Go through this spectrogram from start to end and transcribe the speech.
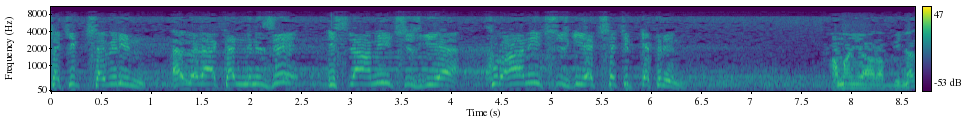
çekip çevirin. Evvela kendinizi İslami çizgiye, Kur'ani çizgiye çekip getirin. Aman ya Rabbi ne,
